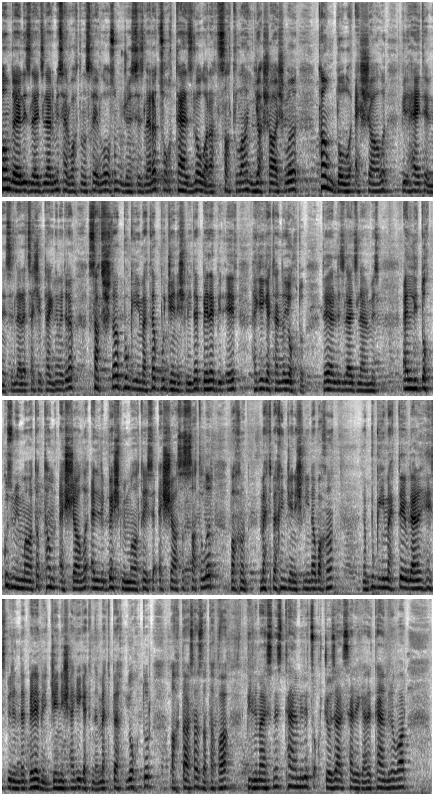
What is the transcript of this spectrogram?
Salam dəyərli izləyicilərimiz, hər vaxtınız xeyirli olsun. Bu gün sizlərə çox təcili olaraq satılan yaşayışlı, tam dolu əşyalı bir həyət evini sizlərə çəkib təqdim edirəm. Satışda bu qiymətə, bu genişlikdə belə bir ev həqiqətən də yoxdur. Dəyərli izləyicilərimiz, 59 min manata tam əşyalı, 55 min manata isə əşyasız satılır. Baxın, mətbəxin genişliyinə baxın. Bu qiymətli evlərin heç birində belə bir geniş həqiqətən də mətbəx yoxdur. Axtarsanız da tapa bilməzsiniz. Təmiri çox gözəl, səliqəli təmiri var.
